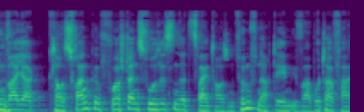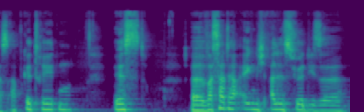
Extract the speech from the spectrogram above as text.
Nun war ja Klaus Franke Vorstandsvorsitzender 2005, nachdem Ivar Butterfass abgetreten ist. Äh, was hat er eigentlich alles für diese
